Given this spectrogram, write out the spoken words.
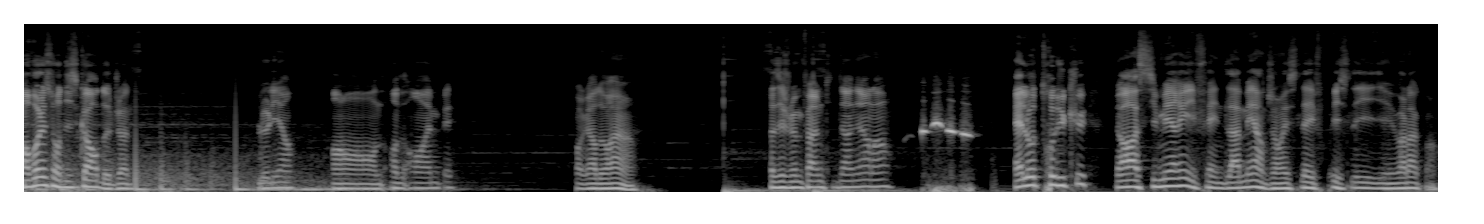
Envoie-le sur Discord, John. Le lien en, MP. Je regarderai. là. Vas-y, je vais me faire une petite dernière là. Eh, l'autre trou du cul. Ah, si Mary il fait de la merde, genre il se. Il se voilà quoi.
